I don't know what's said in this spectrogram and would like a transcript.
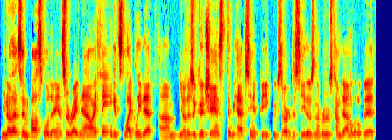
You know, that's impossible to answer right now. I think it's likely that, um, you know, there's a good chance that we have seen it peak. We've started to see those numbers come down a little bit.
